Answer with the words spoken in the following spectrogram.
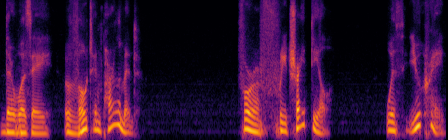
there was a vote in parliament for a free trade deal with Ukraine.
